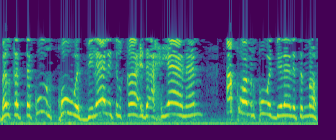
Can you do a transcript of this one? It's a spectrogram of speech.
بل قد تكون قوة دلالة القاعدة أحيانا أقوى من قوة دلالة النص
